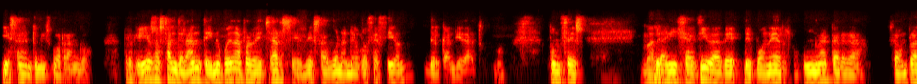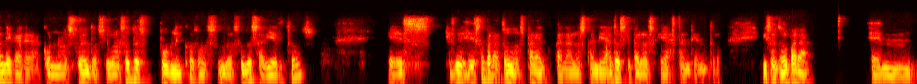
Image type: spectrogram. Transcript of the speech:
y están en tu mismo rango, porque ellos no están delante y no pueden aprovecharse de esa buena negociación del candidato. Entonces, la iniciativa de, poner una carrera, o sea, un plan de carrera con los sueldos y los sueldos públicos, los, sueldos abiertos, es, es necesario para todos, para, los candidatos y para los que ya están dentro. Y sobre todo para em,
